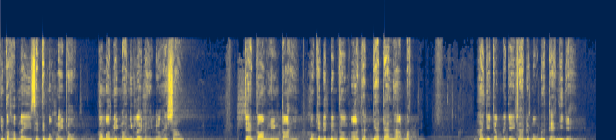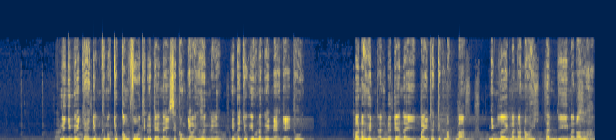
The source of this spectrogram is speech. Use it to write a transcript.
Chúng ta hôm nay xem tiết mục này rồi. Còn mở miệng nói những lời này nữa hay sao? Trẻ con hiện tại, Một gia đình bình thường ở Thạch Gia Trang, Hà Bắc. Hai vợ chồng đã dạy ra được một đứa trẻ như vậy. Nếu như người cha dụng thêm một chút công phu Thì đứa trẻ này sẽ còn giỏi hơn nữa. Hiện tại chủ yếu là người mẹ dạy thôi. Bạn nói hình ảnh đứa trẻ này bày ra trước mặt bạn. Những lời mà nó nói, Hành vi mà nó làm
